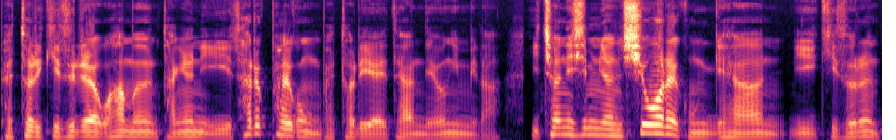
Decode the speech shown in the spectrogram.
배터리 기술이라고 하면 당연히 이 4680 배터리에 대한 내용입니다. 2020년 10월에 공개한 이 기술은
